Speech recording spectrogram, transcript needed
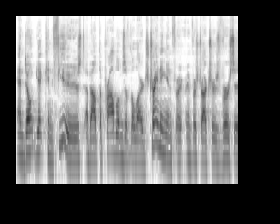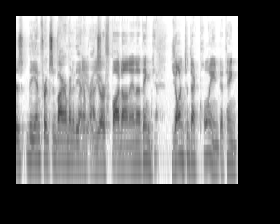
and don't get confused about the problems of the large training infra- infrastructures versus the inference environment of the enterprise. You're spot on, and I think John, to that point, I think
